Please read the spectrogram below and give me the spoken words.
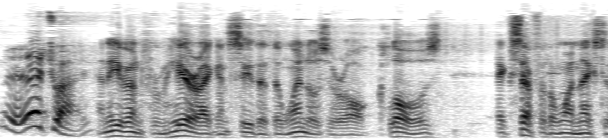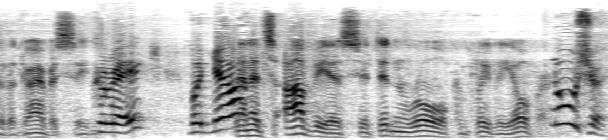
Yeah, that's right. And even from here, I can see that the windows are all closed, except for the one next to the driver's seat. Correct. But now. Then it's obvious it didn't roll completely over. No, sir.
